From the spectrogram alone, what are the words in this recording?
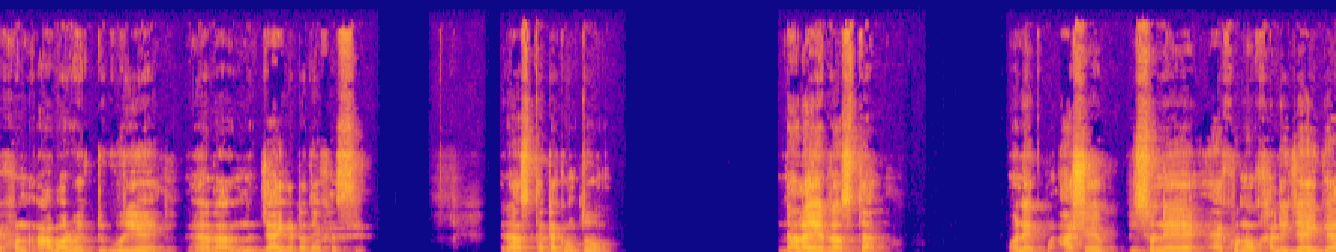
এখন আবারও একটু ঘুরিয়ে জায়গাটা দেখাচ্ছি। রাস্তাটা কিন্তু ঢালাইয়ের রাস্তা। অনেক আসে, পিছনে এখনও খালি জায়গা।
